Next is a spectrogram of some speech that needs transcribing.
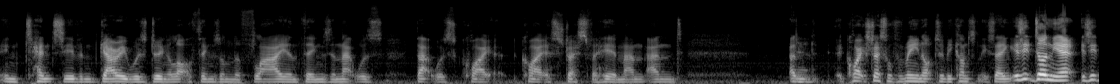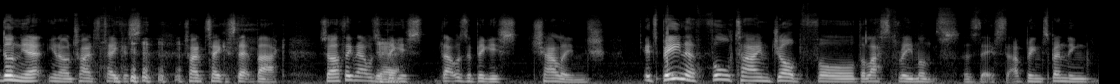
intensive and Gary was doing a lot of things on the fly and things and that was that was quite quite a stress for him and and and quite stressful for me not to be constantly saying is it done yet? Is it done yet? You know and trying to take a trying to take a step back. So I think that was Yeah. the biggest that was the biggest challenge. It's been a full-time job for the last 3 months as this. I've been spending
